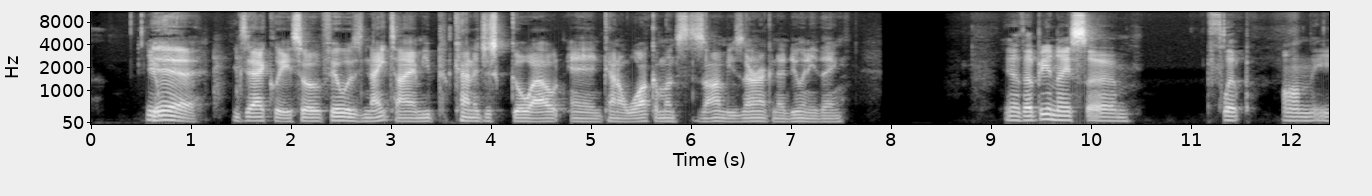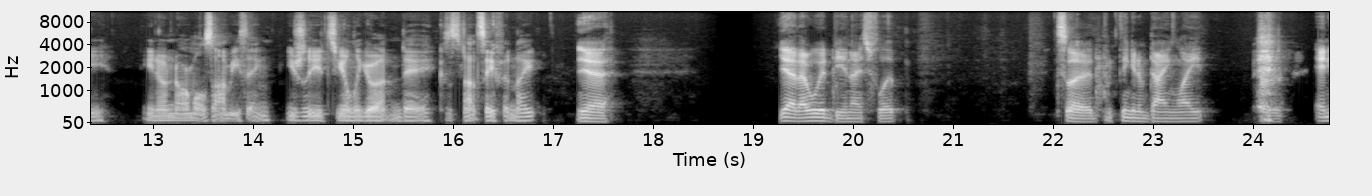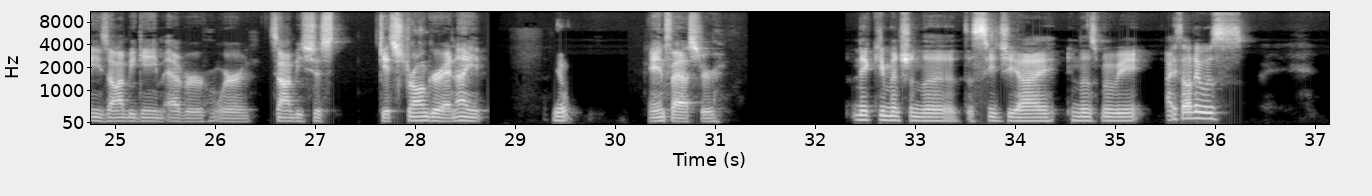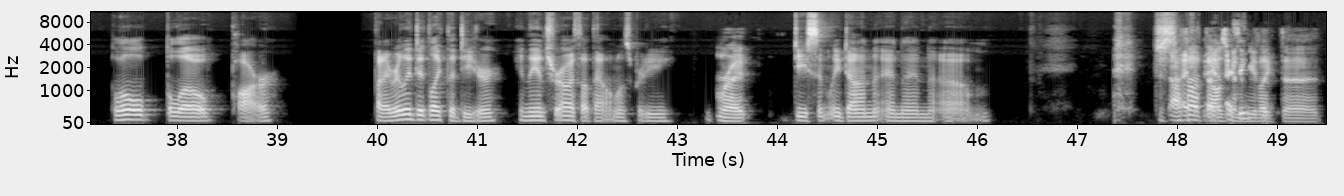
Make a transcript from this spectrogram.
Yep. Yeah, exactly. So if it was nighttime, you kind of just go out and kind of walk amongst the zombies. They're not going to do anything. Yeah, that'd be a nice um, flip on the you know normal zombie thing. Usually, it's you only go out in day because it's not safe at night. Yeah. Yeah, that would be a nice flip. So I'm thinking of Dying Light or any zombie game ever where zombies just get stronger at night. Yep. And faster. Nick, you mentioned the the CGI in this movie. I thought it was a little below par, but I really did like the deer in the intro. I thought that one was pretty Right. decently done, and then um, just I thought that was going to be like the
